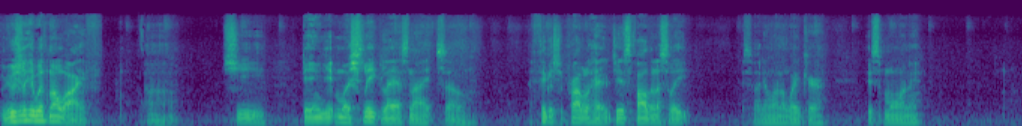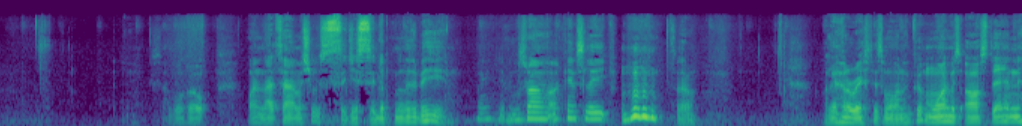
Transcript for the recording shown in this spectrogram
I'm usually here with my wife. Uh, she didn't get much sleep last night, so I figured she probably had just fallen asleep. So I didn't want to wake her this morning. So I woke up one night time and she was just sitting up in the middle of the bed. What's wrong? I can't sleep. so I let her rest this morning. Good morning, Miss Austin.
